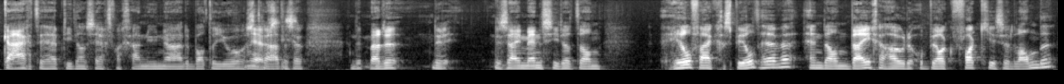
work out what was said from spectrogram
kaarten hebt die dan zegt van ga nu naar de Bataljorenstraat Ja, en zo. De- maar de, de, er zijn mensen die dat dan heel vaak gespeeld hebben en dan bijgehouden op welk vakje ze landen.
